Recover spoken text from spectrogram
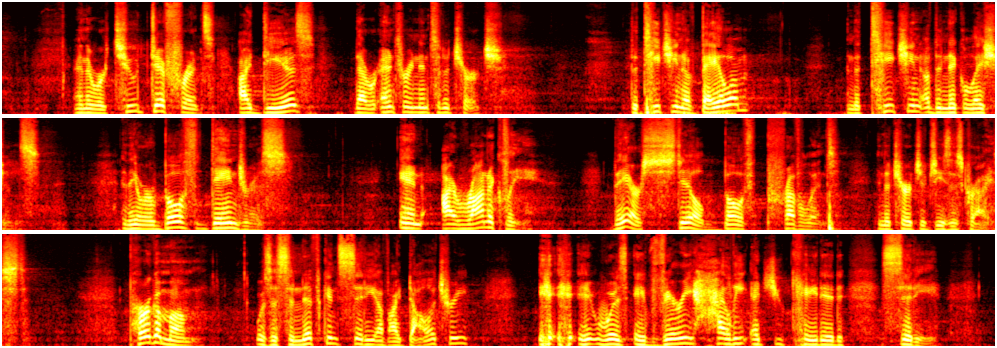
And there were two different ideas that were entering into the church the teaching of Balaam and the teaching of the Nicolaitans. And they were both dangerous. And ironically, they are still both prevalent in the church of Jesus Christ. Pergamum was a significant city of idolatry. It, it was a very highly educated city.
